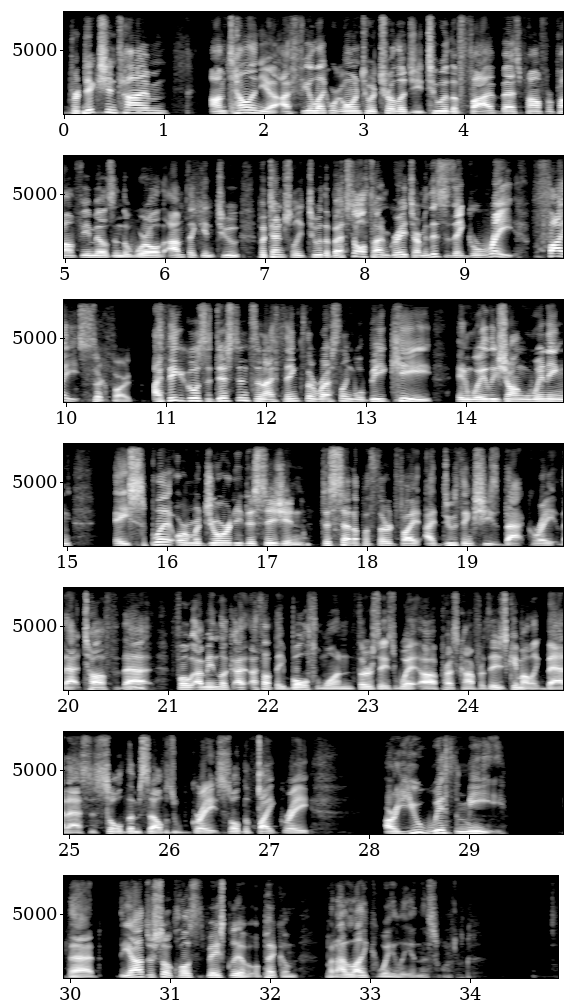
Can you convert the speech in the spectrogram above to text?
prediction time. I'm telling you, I feel like we're going to a trilogy. Two of the five best pound for pound females in the world. I'm thinking two, potentially two of the best all time greats. I mean, this is a great fight. sick fight. I think it goes the distance, and I think the wrestling will be key in Weili Zhang winning a split or majority decision to set up a third fight. I do think she's that great, that tough, that. Fo- I mean, look, I, I thought they both won Thursday's wa- uh, press conference. They just came out like badasses, sold themselves great, sold the fight great. Are you with me that the odds are so close? It's basically a, a pick 'em, but I like Weili in this one.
